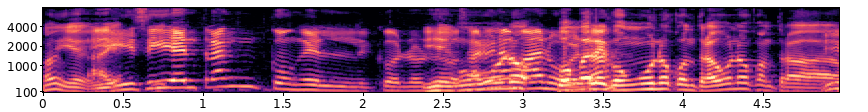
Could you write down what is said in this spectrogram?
No, y- y- Ahí sí entran con el con el Y en uno, mano. póngale ¿verdad? con uno contra uno, contra.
